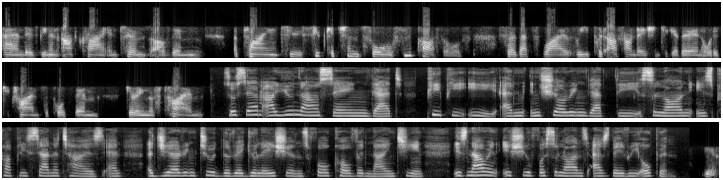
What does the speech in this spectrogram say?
And there's been an outcry in terms of them applying to soup kitchens for food parcels. So that's why we put our foundation together in order to try and support them during this time. So, Sam, are you now saying that PPE and ensuring that the salon is properly sanitized and adhering to the regulations for COVID 19 is now an issue for salons as they reopen? Yes.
